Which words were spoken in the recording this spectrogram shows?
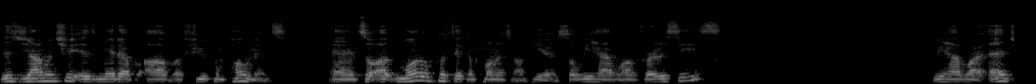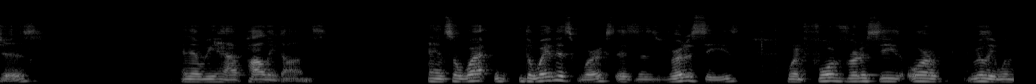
This geometry is made up of a few components. And so uh, Modo puts their components up here. So we have our vertices, we have our edges, and then we have polygons. And so what the way this works is this vertices, when four vertices, or really when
